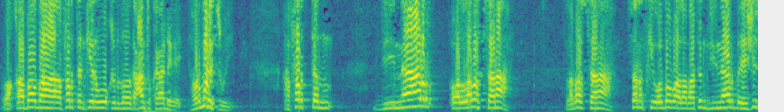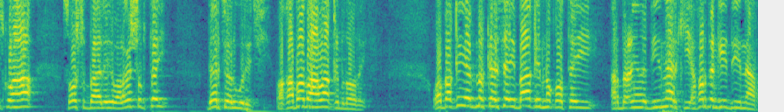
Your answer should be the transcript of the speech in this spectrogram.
Wa qabadahaa afartankiina wuu qibdoo gacantu kaga dhigay. Horumaris wey afartan dinaar oo laba sano ah. Laba sano ah. Sanadkii walbaba labaatan dinaar ba heshiis ku ahaa. Soo shubaaleeyey waa laga shubtay. Daartii waa lagu wareejiyey. Wa qabadahaa waa qibdooday. Wa baqiyad markaasi ay baaqi noqotay arbaciina dinaarkii afartankii dinaar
